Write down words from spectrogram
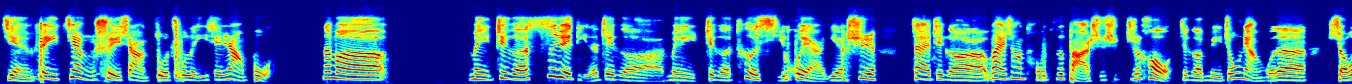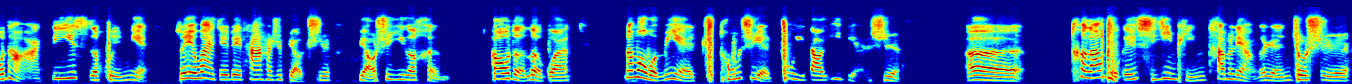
减费降税上做出了一些让步。那么美这个四月底的这个美这个特席会啊，也是在这个外商投资法实施之后，这个美中两国的首脑啊第一次会面，所以外界对他还是表示表示一个很。高的乐观，那么我们也同时也注意到一点是，呃，特朗普跟习近平他们两个人就是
